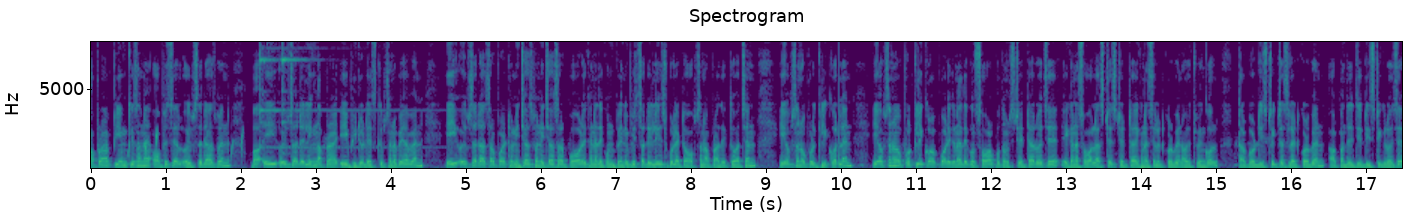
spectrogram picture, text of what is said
আপনারা পিএম কিষানের অফিসিয়াল ওয়েবসাইটে আসবেন বা এই ওয়েবসাইটের লিঙ্ক আপনারা এই ভিডিও ডেসক্রিপশনে পেয়ে যাবেন। এই ওয়েবসাইটে আসার পর একটু নিচে আসবেন। নিচে আসার পর এখানে দেখুন বেনিফিশিয়ারি লিস্ট বলে একটা অপশন আপনারা দেখতে পাচ্ছেন। এই অপশনের উপর ক্লিক করলেন। এই অপশনের উপর ক্লিক করার পর এখানে দেখুন সবার প্রথম স্টেটটা রয়েছে। এখানে সবার লাস্টে স্টেটটা এখানে সিলেক্ট করবেন ওয়েস্ট বেঙ্গল তারপর ডিস্ট্রিক্টটা সিলেক্ট করবেন আপনাদের যে ডিস্ট্রিক্ট রয়েছে,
